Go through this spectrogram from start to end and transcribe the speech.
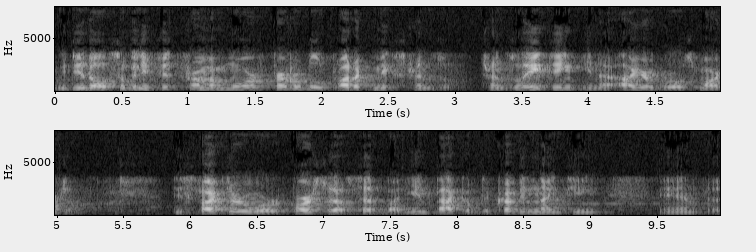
We did also benefit from a more favorable product mix translating in a higher gross margin. These factors were partially offset by the impact of the COVID-19 and a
